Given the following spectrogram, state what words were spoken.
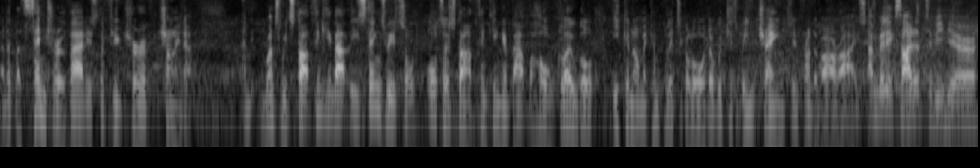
And at the center of that is the future of China. And once we start thinking about these things, we also start thinking about the whole global economic and political order, which is being changed in front of our eyes. I'm really excited to be here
